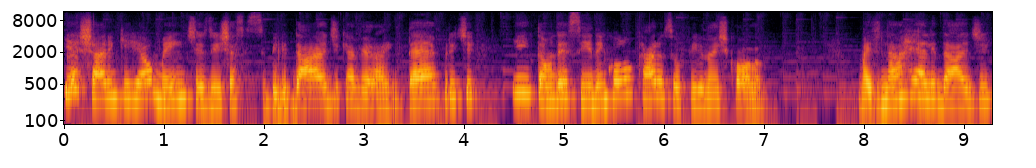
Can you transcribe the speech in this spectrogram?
e acharem que realmente existe acessibilidade, que haverá intérprete e então decidem colocar o seu filho na escola. Mas na realidade,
